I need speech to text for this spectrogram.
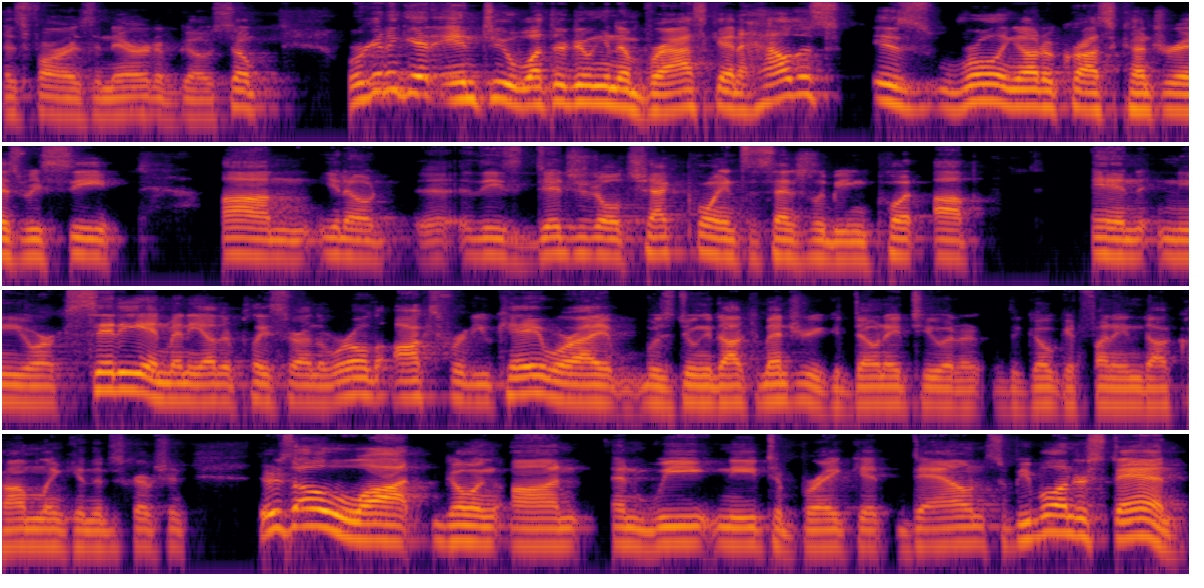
as far as the narrative goes. So we're going to get into what they're doing in Nebraska and how this is rolling out across the country as we see, um, you know, uh, these digital checkpoints essentially being put up in New York City and many other places around the world. Oxford, UK, where I was doing a documentary, you could donate to at the gogetfunding.com link in the description. There's a lot going on, and we need to break it down so people understand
